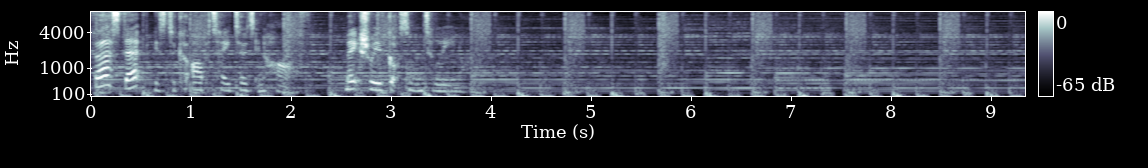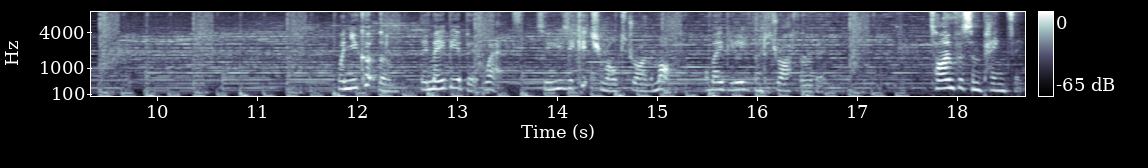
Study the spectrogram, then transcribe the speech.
First step is to cut our potatoes in half. Make sure you've got something to lean on. When you cut them, they may be a bit wet, so use your kitchen roll to dry them off, or maybe leave them to dry for a bit. Time for some painting.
